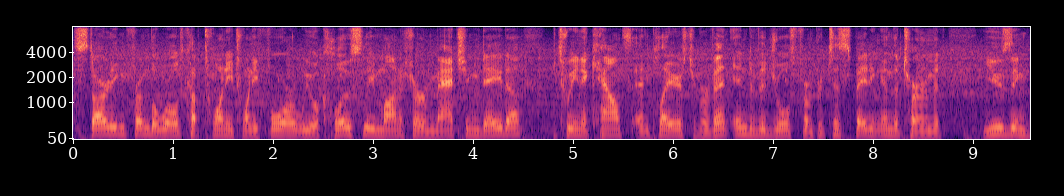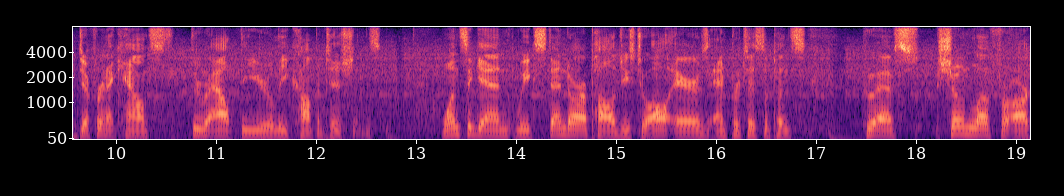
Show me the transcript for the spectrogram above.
Starting from the World Cup 2024, we will closely monitor matching data between accounts and players to prevent individuals from participating in the tournament using different accounts throughout the yearly competitions. Once again, we extend our apologies to all heirs and participants who have shown love for our.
